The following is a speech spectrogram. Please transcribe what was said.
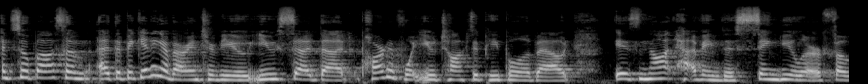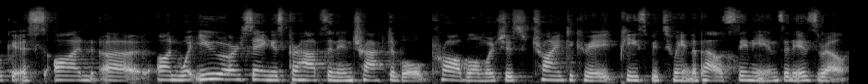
And so, Bassem, at the beginning of our interview, you said that part of what you talk to people about is not having this singular focus on uh, on what you are saying is perhaps an intractable problem, which is trying to create peace between the Palestinians and Israel.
